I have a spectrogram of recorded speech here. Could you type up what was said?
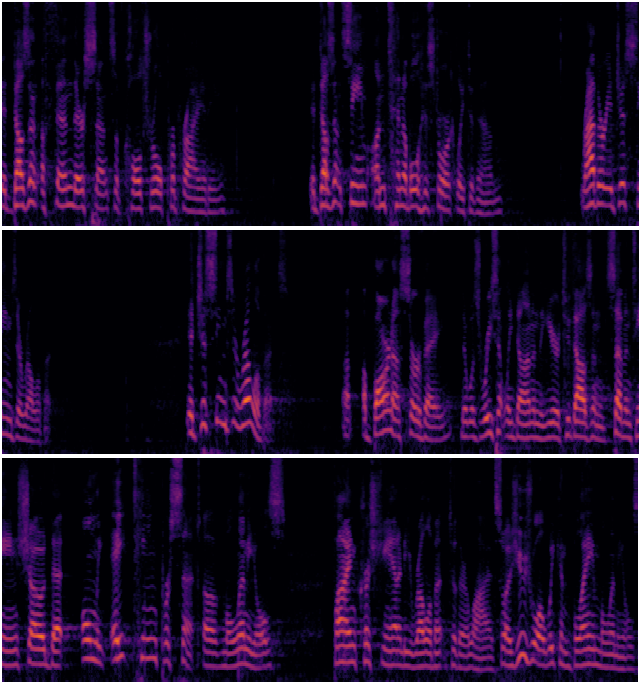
it doesn't offend their sense of cultural propriety. It doesn't seem untenable historically to them. Rather, it just seems irrelevant. It just seems irrelevant. A Barna survey that was recently done in the year 2017 showed that only 18% of millennials find Christianity relevant to their lives. So, as usual, we can blame millennials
